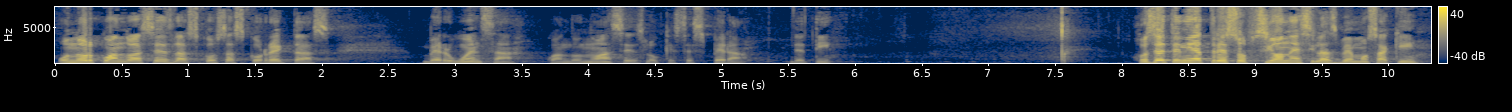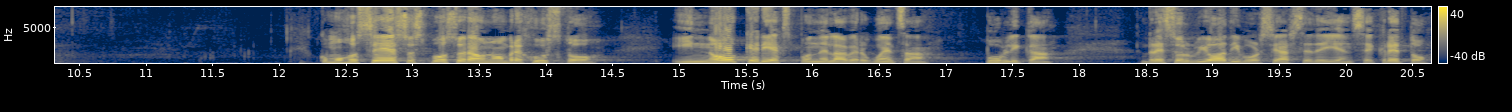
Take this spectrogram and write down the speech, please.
Honor cuando haces las cosas correctas, vergüenza cuando no haces lo que se espera de ti. José tenía tres opciones y las vemos aquí. Como José, su esposo, era un hombre justo y no quería exponer la vergüenza pública, resolvió a divorciarse de ella en secreto.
